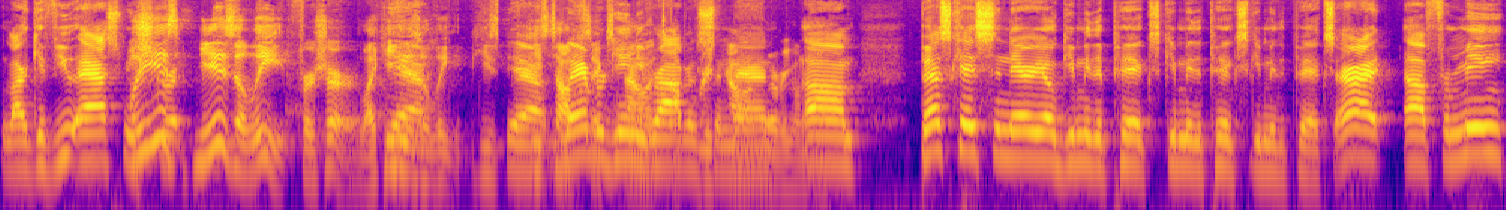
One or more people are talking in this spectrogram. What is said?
Like if you ask me, Well, he is he is elite for sure. Like he Yeah. is elite. He's yeah, he's Lamborghini talent, Robinson, talent, man. Um, best case scenario, give me the picks, give me the picks, give me the picks. All right, uh, for me,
